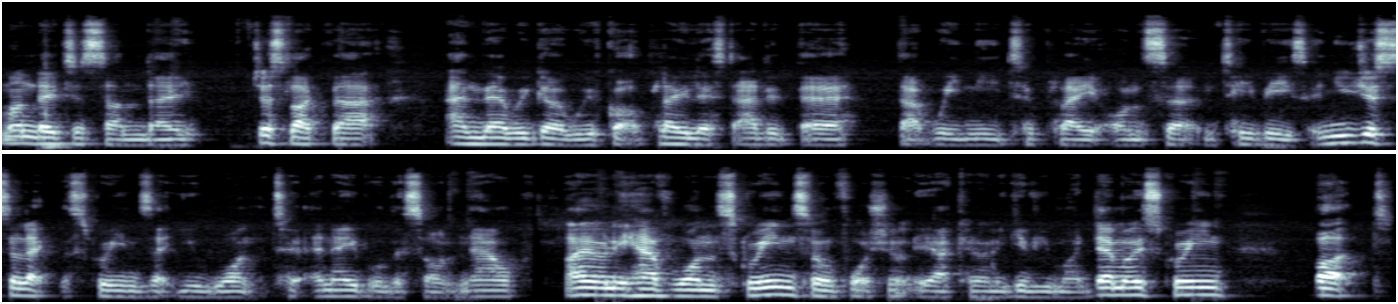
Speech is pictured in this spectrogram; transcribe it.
Monday to Sunday, just like that. And there we go, we've got a playlist added there that we need to play on certain TVs. And you just select the screens that you want to enable this on. Now, I only have one screen, so unfortunately I can only give you my demo screen, but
